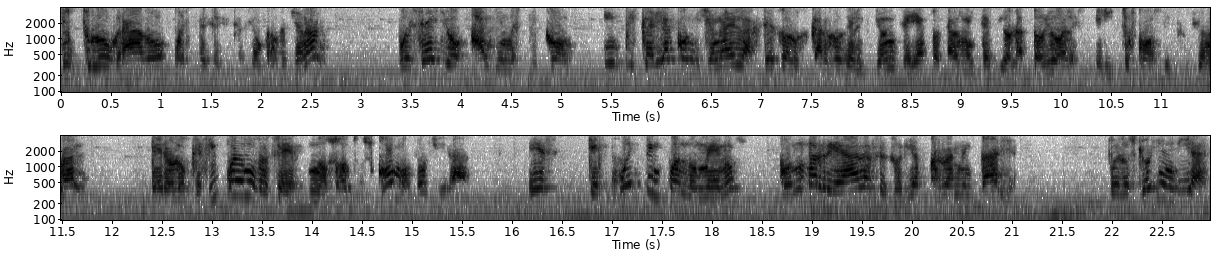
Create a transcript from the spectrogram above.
título, grado o especialización profesional. Pues ello, alguien me explicó, implicaría condicionar el acceso a los cargos de elección y sería totalmente violatorio al espíritu constitucional. Pero lo que sí podemos hacer nosotros como sociedad es que cuenten cuando menos con una real asesoría parlamentaria. Pues los que hoy en día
